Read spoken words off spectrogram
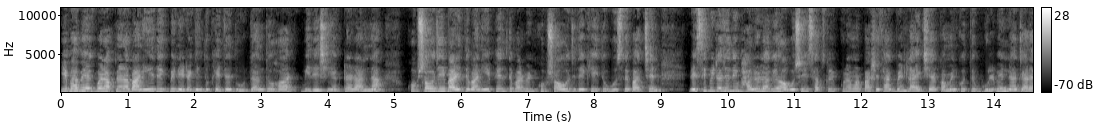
এভাবে একবার আপনারা বানিয়ে দেখবেন, এটা কিন্তু খেতে দুর্দান্ত হয়, বিদেশি একটা রান্না। খুব সহজেই বাড়িতে বানিয়ে ফেলতে পারবেন, খুব সহজ দেখেই তো বুঝতে পাচ্ছেন। রেসিপিটা যদি ভালো লাগে, অবশ্যই সাবস্ক্রাইব করে আমার পাশে থাকবেন। লাইক শেয়ার কমেন্ট করতে ভুলবেন না। যারা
